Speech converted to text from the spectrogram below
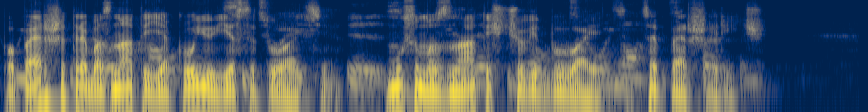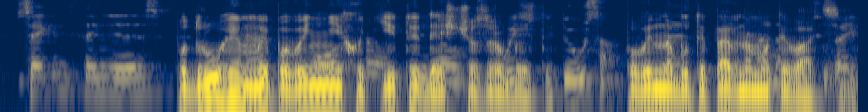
По-перше, треба знати, якою є ситуація. Мусимо знати, що відбувається. Це перша річ. По-друге, ми повинні хотіти дещо зробити. Повинна бути певна мотивація.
